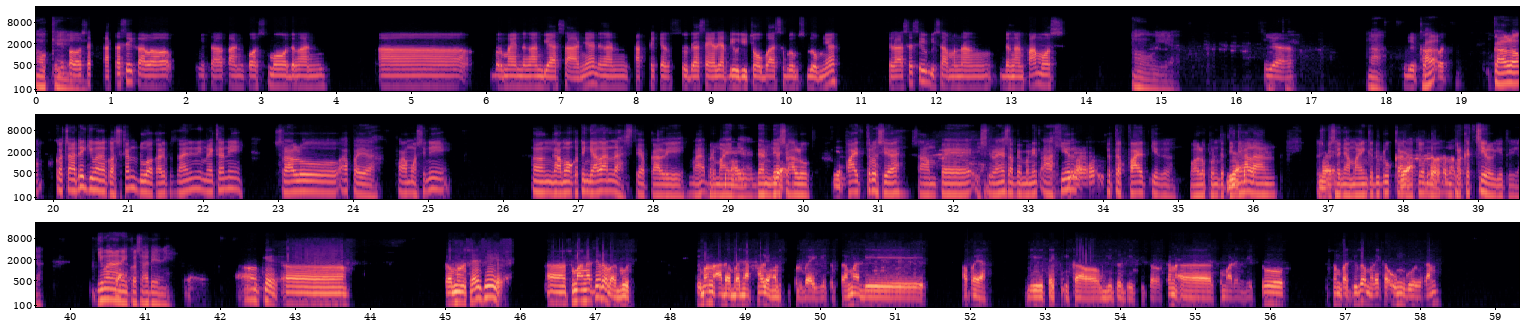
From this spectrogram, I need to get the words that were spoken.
Oke. Okay. Jadi kalau saya rasa sih kalau misalkan Cosmo dengan uh, bermain dengan biasanya dengan taktik yang sudah saya lihat di uji coba sebelum-sebelumnya saya rasa sih bisa menang dengan Famos. Oh iya. Iya. Nah, gitu, kal coach. kalau coach Ade gimana coach? Kan dua kali pertandingan ini mereka nih selalu apa ya? Famos ini eh, nggak mau ketinggalan lah setiap kali bermain ya, ya. dan dia ya. selalu ya. fight terus ya sampai istilahnya sampai menit akhir ya. tetap fight gitu walaupun iya. ketinggalan ya. terus ya. bisa nyamain kedudukan ya. atau memperkecil gitu ya. Gimana ya. nih Coach Ade nih? Oke, okay, uh, eh, kalau menurut saya sih uh, semangatnya udah bagus. Cuman ada banyak hal yang harus diperbaiki, terutama di apa ya di technical gitu di technical kan uh, kemarin itu sempat juga mereka unggul kan?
